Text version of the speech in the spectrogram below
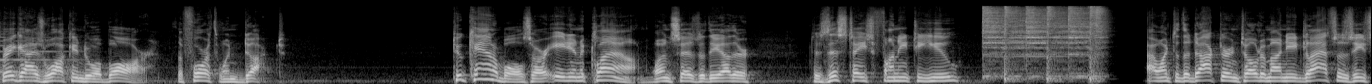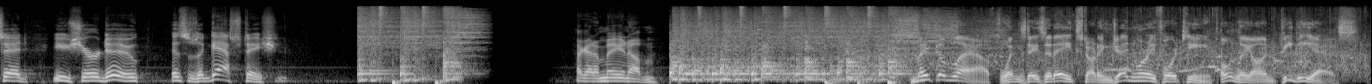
Three guys walk into a bar. The fourth one ducked. Two cannibals are eating a clown. One says to the other, Does this taste funny to you? I went to the doctor and told him I need glasses. He said, You sure do. This is a gas station. I got a million of them. Make them laugh Wednesdays at 8 starting January 14th, only on PBS.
